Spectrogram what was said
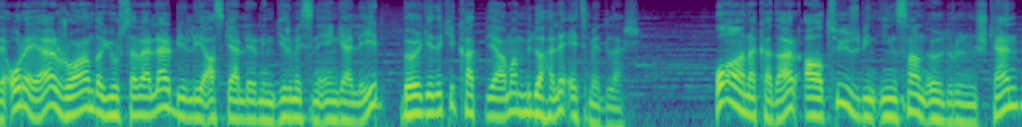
ve oraya Ruanda Yurtseverler Birliği askerlerinin girmesini engelleyip bölgedeki katliama müdahale etmediler. O ana kadar 600 bin insan öldürülmüşken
